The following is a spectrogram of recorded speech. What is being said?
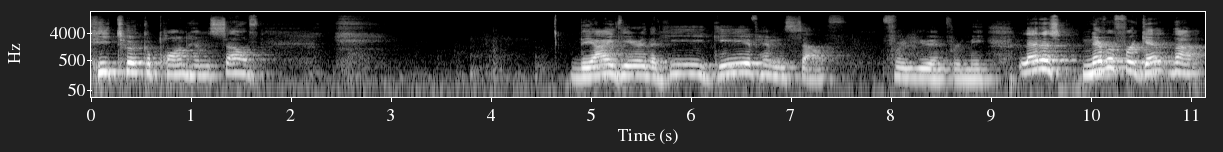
He took upon himself the idea that He gave Himself for you and for me. Let us never forget that.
